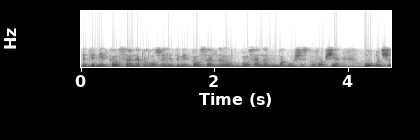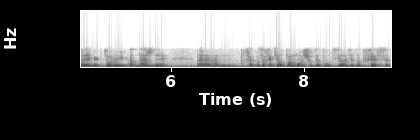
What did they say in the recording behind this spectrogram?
это имеет колоссальное продолжение, это имеет колоссальное, колоссальное могущество. Вообще опыт человека, который однажды э, захотел помочь, вот это вот сделать этот хесед.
